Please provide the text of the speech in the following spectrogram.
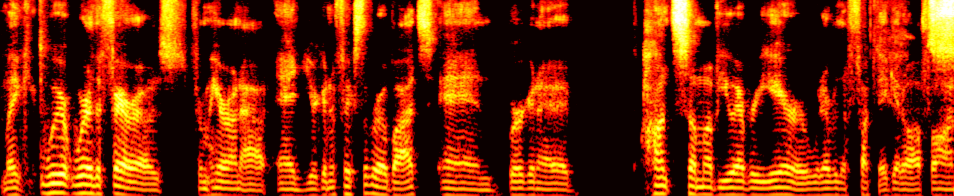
like we're we're the pharaohs from here on out and you're gonna fix the robots and we're gonna hunt some of you every year or whatever the fuck they get off on.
